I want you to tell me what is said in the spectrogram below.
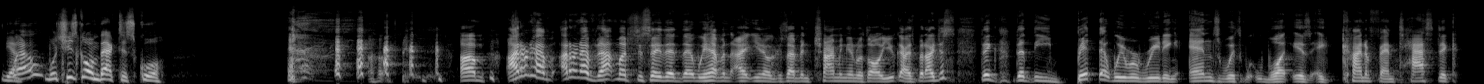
Yeah. Well- well, she's going back to school. Um, I don't have I don't have that much to say that, that we haven't I you know because I've been chiming in with all you guys, but I just think that the bit that we were reading ends with what is a kind of fantastic,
